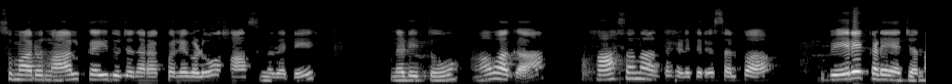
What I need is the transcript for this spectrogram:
ಸುಮಾರು ನಾಲ್ಕೈದು ಜನರ ಕೊಲೆಗಳು ಹಾಸನದಲ್ಲಿ ನಡೀತು. ಆವಾಗ ಹಾಸನ ಅಂತ ಹೇಳಿದರೆ ಸ್ವಲ್ಪ ಬೇರೆ ಕಡೆಯ ಜನ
